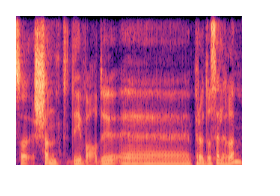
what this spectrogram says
så skjønte de hva du eh, prøvde å selge dem?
